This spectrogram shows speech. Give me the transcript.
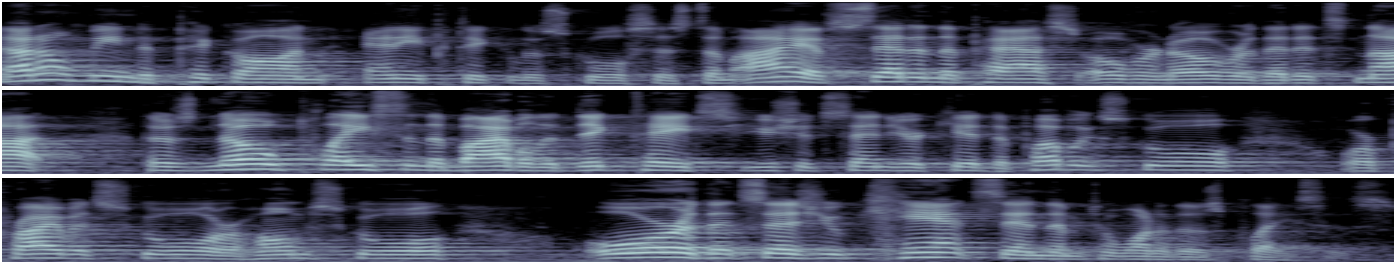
Now, I don't mean to pick on any particular school system. I have said in the past over and over that it's not, there's no place in the Bible that dictates you should send your kid to public school or private school or homeschool or that says you can't send them to one of those places.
